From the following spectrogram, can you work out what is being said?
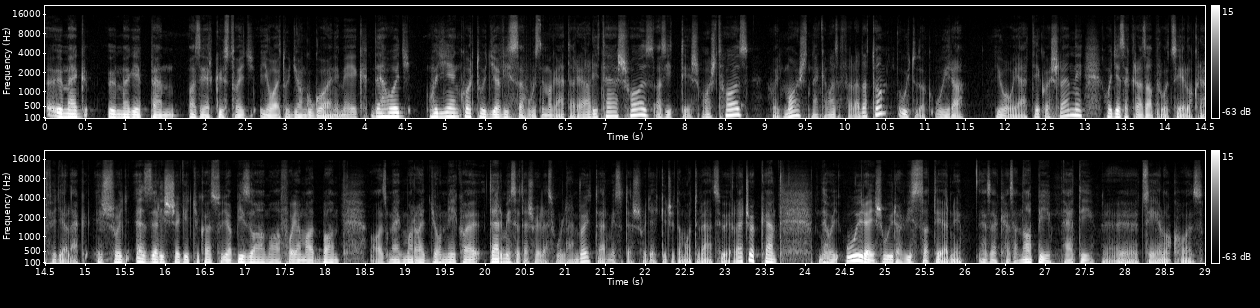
ő meg ő meg éppen azért küzd, hogy jól tudjon googolni még. De hogy, hogy ilyenkor tudja visszahúzni magát a realitáshoz, az itt és mosthoz, hogy most nekem az a feladatom, úgy tudok újra jó játékos lenni, hogy ezekre az apró célokra figyelek. És hogy ezzel is segítjük azt, hogy a bizalma a folyamatban az megmaradjon, még ha természetes, hogy lesz hullámvölgy, természetes, hogy egy kicsit a motivációja lecsökken, de hogy újra és újra visszatérni ezekhez a napi, heti ö, célokhoz,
